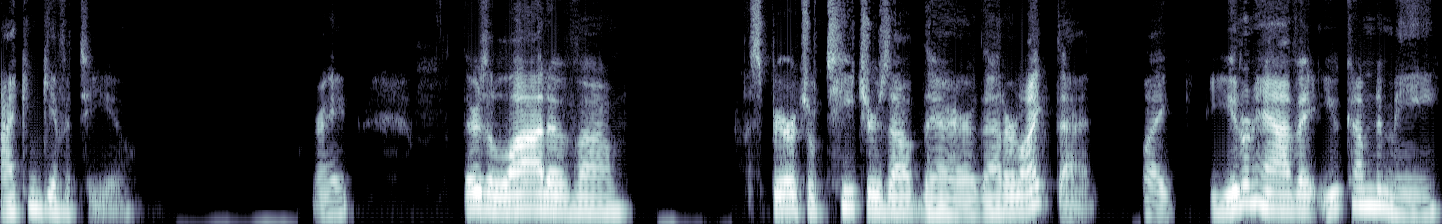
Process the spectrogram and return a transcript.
I can give it to you. Right? There's a lot of um, spiritual teachers out there that are like that. Like, you don't have it, you come to me,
